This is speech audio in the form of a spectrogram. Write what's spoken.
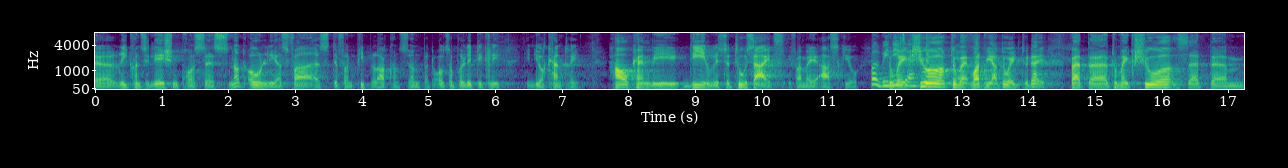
uh, reconciliation process, not only as far as different people are concerned, but also politically in your country. How can we deal with the two sides, if I may ask you, well, we to make to, sure to yes. what we are doing today, but uh, to make sure that um,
